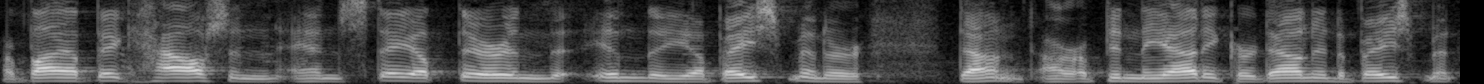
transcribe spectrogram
or buy a big house and, and stay up there in the, in the basement or down or up in the attic or down in the basement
